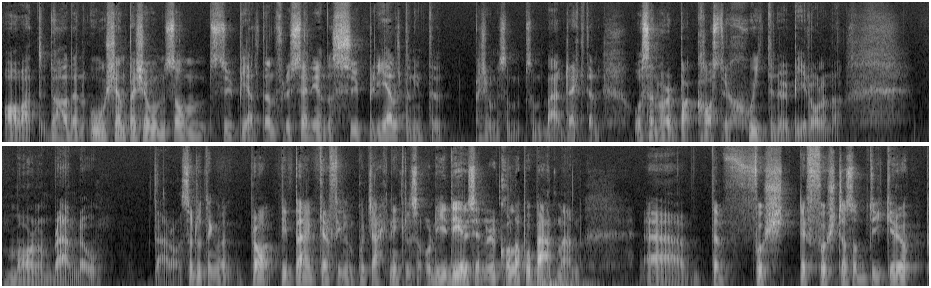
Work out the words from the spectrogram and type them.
av att du hade en okänd person som superhjälten, för du säljer ändå superhjälten, inte person som, som bär dräkten. Och sen har du bara castar skiten ur birollerna. Marlon Brando. Där. Så då tänker man, bra, vi bankar filmen på Jack Nicholson. Och det är ju det du ser när du kollar på Batman. Eh, den först, det första som dyker upp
